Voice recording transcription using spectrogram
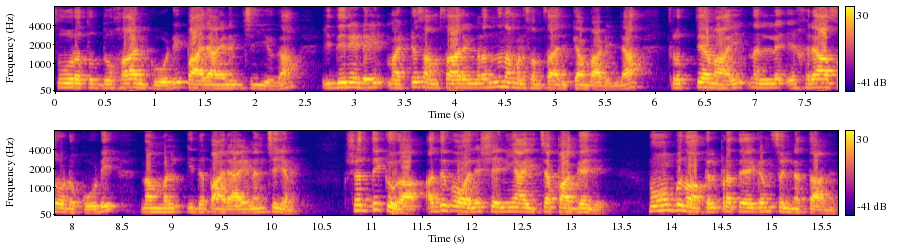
സൂറത്ത് ദുഹാൻ കൂടി പാരായണം ചെയ്യുക. ഇതിനിടയിൽ മറ്റു സംസാരങ്ങളൊന്നും നമ്മൾ സംസാരിക്കാൻ പാടില്ല. കൃത്യമായി നല്ല ഇഹ്ലാസോട് കൂടി നമ്മൾ ഇത് പാരായണം ചെയ്യണം. ശ്രദ്ധിക്കുക. അതുപോലെ ശനിയാഴ്ച പകൽ. നോമ്പ് നോക്കൽ പ്രത്യേകം സുന്നത്താണ്.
